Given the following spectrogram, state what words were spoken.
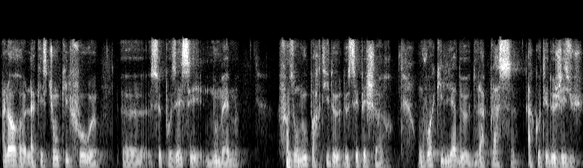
Alors la question qu'il faut euh, se poser, c'est nous-mêmes, faisons-nous partie de, ces pécheurs? On voit qu'il y a de, de la place à côté de Jésus,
